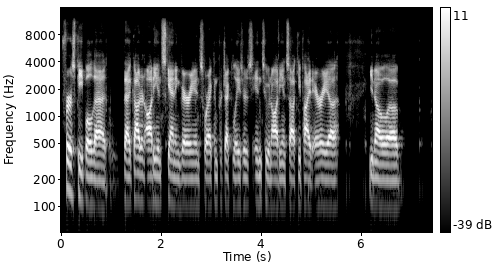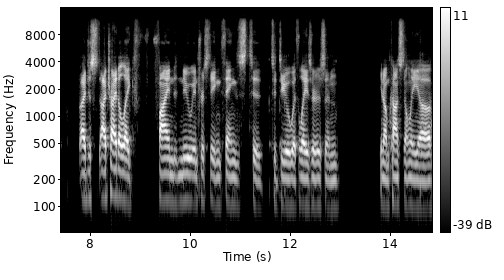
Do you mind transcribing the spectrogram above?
first people that that got an audience scanning variance where I can project lasers into an audience occupied area. You know, uh, I just I try to like find new interesting things to to do with lasers, and you know I'm constantly uh,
